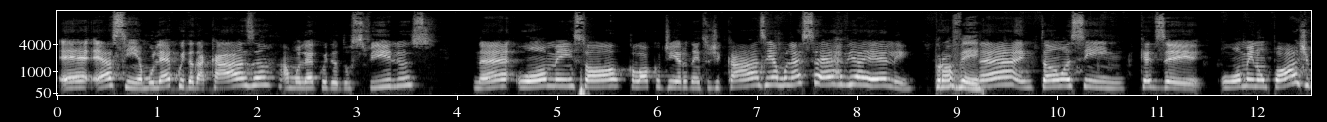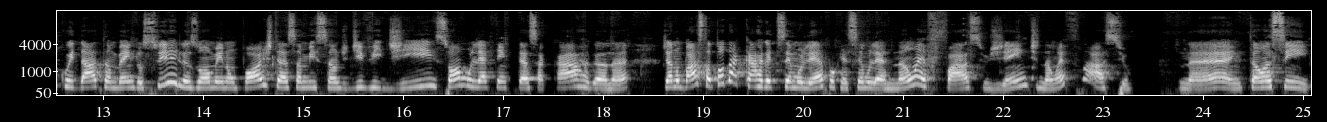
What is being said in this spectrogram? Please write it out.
é, é assim, a mulher cuida da casa, a mulher cuida dos filhos, né, o homem só coloca o dinheiro dentro de casa e a mulher serve a ele. Prover. Né? Então, assim, quer dizer, o homem não pode cuidar também dos filhos, o homem não pode ter essa missão de dividir, só a mulher tem que ter essa carga, né? Já não basta toda a carga de ser mulher, porque ser mulher não é fácil, gente, não é fácil, né? Então, assim,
